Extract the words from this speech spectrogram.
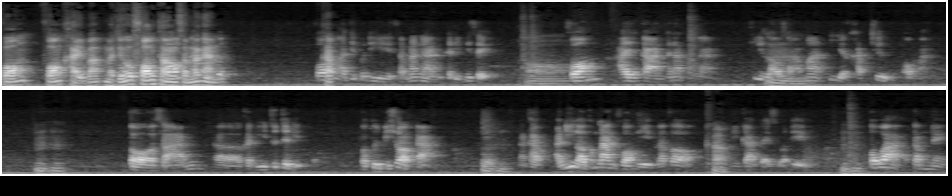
ฟ้องฟ้องไข่บ้างหมายถึงว่าฟ้องทางสำนักงาน ฟ้องอธิบดีสำนักงานคดีพิเศษ ฟ้องอายการคณะทำงาน ที่เราสามารถที่จะคัดชื่อออกมาต่อศาลคดีทุจริตประพฤติมิชอบกลางนะครับ อันนี้เราต้องร่างฟ้องเองแล้วก็มีการไต่สวนเอง เพราะว่าตำแหน่ง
